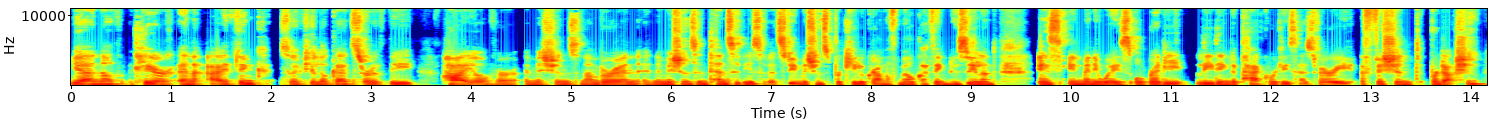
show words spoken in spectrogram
Yeah, no, clear. And I think so. If you look at sort of the high over emissions number and, and, emissions intensity, so that's the emissions per kilogram of milk, I think New Zealand is in many ways already leading the pack, or at least has very efficient production.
